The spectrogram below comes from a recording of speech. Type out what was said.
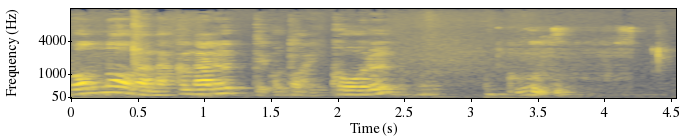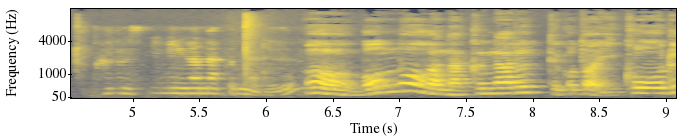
煩悩がなくなる？っていうことはイコールうん。苦しみがなくなる？うん、煩悩がなくなる？ってことはイコール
